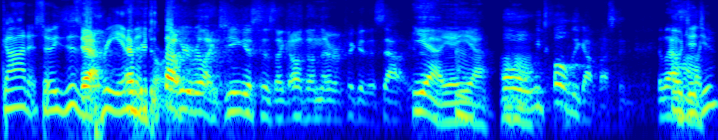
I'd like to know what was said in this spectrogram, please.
Got it. So this is Yeah. And we just pre-inventory. thought we were like geniuses, like, oh, they'll never figure this out. Yeah, yeah, yeah. Oh, Uh-huh. we totally got busted. Oh, did like- you?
